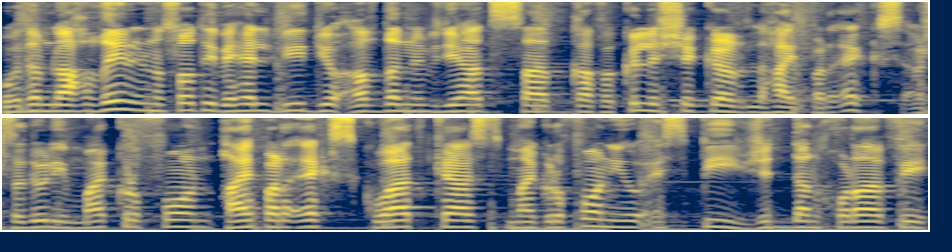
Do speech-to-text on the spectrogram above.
وإذا ملاحظين إنه صوتي بهالفيديو الفيديو أفضل من الفيديوهات السابقة فكل الشكر ل HyperX. أرسلوا لي مايكروفون. هايبر إكس كواد كاست مايكروفون يو إس بي جدا خرافي.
